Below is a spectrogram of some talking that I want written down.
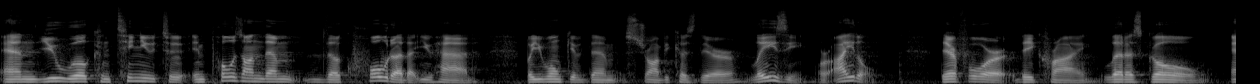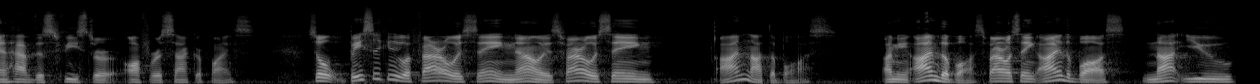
And you will continue to impose on them the quota that you had, but you won't give them straw because they're lazy or idle. Therefore, they cry, Let us go and have this feast or offer a sacrifice. So basically, what Pharaoh is saying now is Pharaoh is saying, I'm not the boss. I mean, I'm the boss. Pharaoh is saying, I'm the boss, not you,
